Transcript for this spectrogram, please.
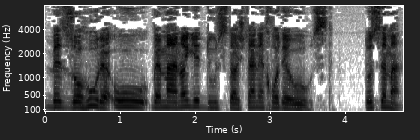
به ظهور او به معنای دوست داشتن خود اوست. دوست من،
